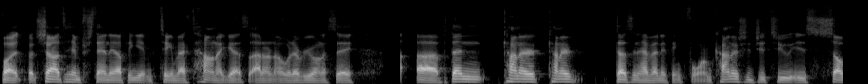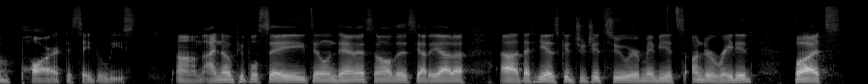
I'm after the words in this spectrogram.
but but shout out to him for standing up and getting taken back down. I guess I don't know whatever you want to say. Uh, but then Conor Conor doesn't have anything for him. Conor's jiu-jitsu is subpar to say the least. Um, I know people say Dillon Danis and all this yada yada uh, that he has good jiu-jitsu or maybe it's underrated. But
